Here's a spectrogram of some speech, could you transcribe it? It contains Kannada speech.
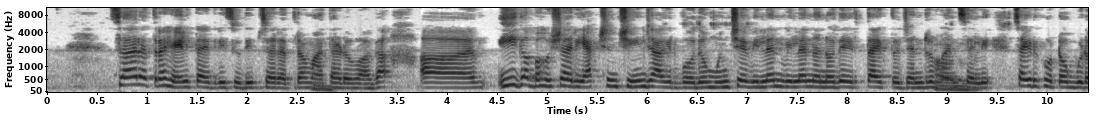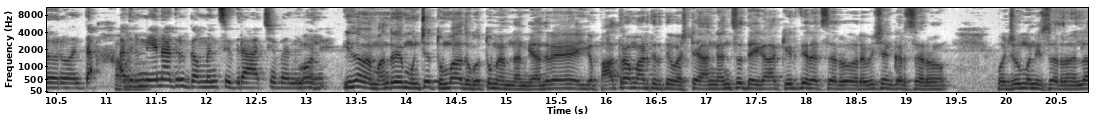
ಸರ್ ಹತ್ರ ಹೇಳ್ತಾ ಇದ್ರಿ ಸುದೀಪ್ ಸರ್ ಹತ್ರ ಮಾತಾಡುವಾಗ. ಈಗ ಬಹುಶಃ ರಿಯಾಕ್ಷನ್ ಚೇಂಜ್ ಆಗಿರ್ಬೋದು ಮುಂಚೆ ವಿಲನ್ ವಿಲನ್ ಅನ್ನೋದೇ ಇರ್ತಾ ಇತ್ತು ಜನರ ಮನಸ್ಸಲ್ಲಿ ಸೈಡ್ಗೆ ಹೊಟ್ಟೋಗ್ಬಿಡೋರು ಅಂತ. ಅದ್ರನ್ನ ಏನಾದ್ರೂ ಗಮನಿಸಿದ್ರ ಆಚೆ ಬಂದ ಇಲ್ಲ ಮ್ಯಾಮ್ ಅಂದ್ರೆ ಮುಂಚೆ ತುಂಬಾ ಅದು ಗೊತ್ತು ಮ್ಯಾಮ್ ನನಗೆ. ಅಂದ್ರೆ ಈಗ ಪಾತ್ರ ಮಾಡ್ತಿರ್ತೀವಿ ಅಷ್ಟೇ. ಹಂಗ ಅನ್ಸುತ್ತೆ. ಈಗ Keerthiraj sir Ravishankar sir Vajramuni sir ಎಲ್ಲ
